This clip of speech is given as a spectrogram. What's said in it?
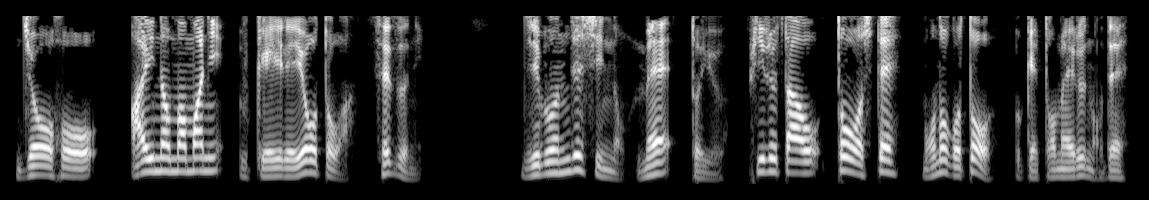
情報をありのままに受け入れようとはせずに自分自身の目というフィルターを通して物事を受け止めるので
